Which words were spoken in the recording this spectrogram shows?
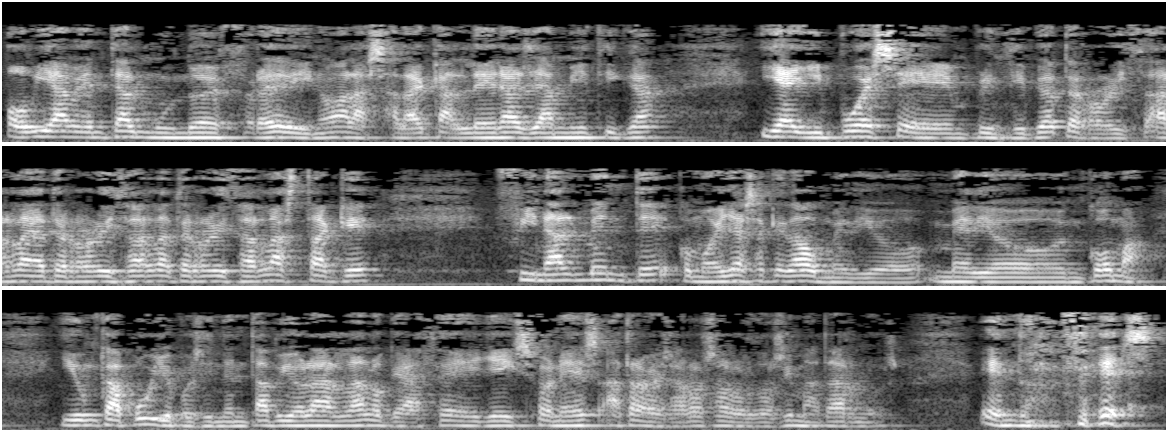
obviamente al mundo de Freddy, ¿no? A la sala de calderas ya mítica, y allí pues eh, en principio aterrorizarla, aterrorizarla, aterrorizarla hasta que finalmente, como ella se ha quedado medio, medio en coma y un capullo pues intenta violarla, lo que hace Jason es atravesarlos a los dos y matarlos. Entonces,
